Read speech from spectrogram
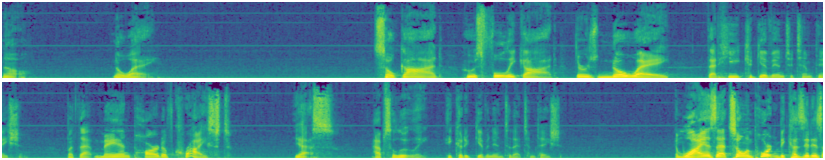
No. No way. So, God, who is fully God, there is no way that he could give in to temptation. But that man part of Christ, yes, absolutely, he could have given in to that temptation. And why is that so important? Because it is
